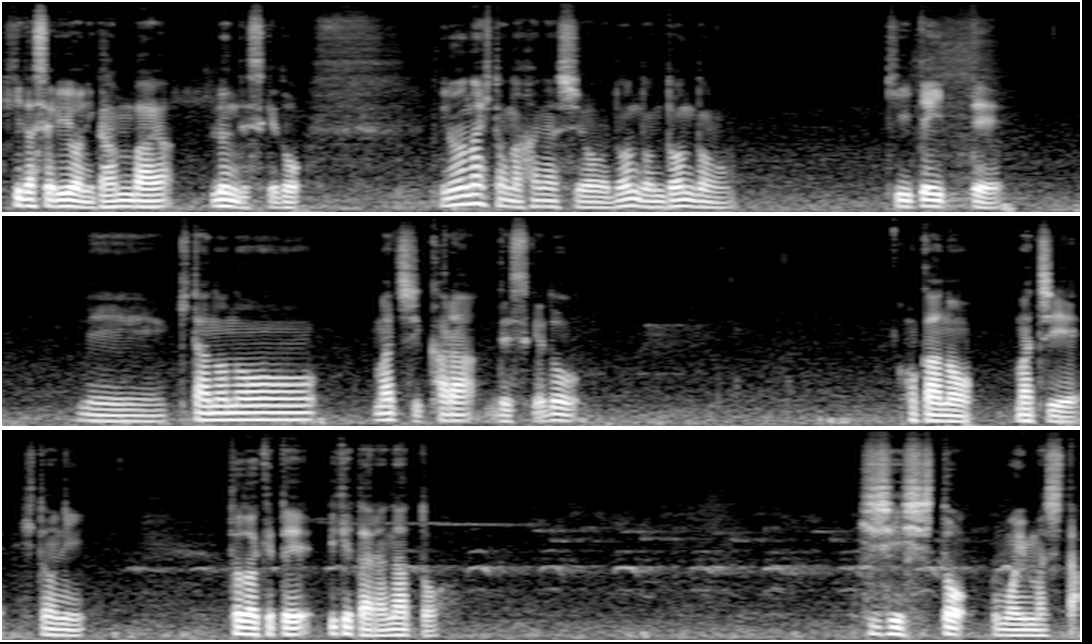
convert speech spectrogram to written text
引き出せるように頑張るんですけどいろんな人の話をどんどんどんどん聞いていってで北野の町からですけど他の町へ人に届けていけたらなとひしひしと思いました。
